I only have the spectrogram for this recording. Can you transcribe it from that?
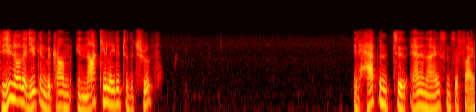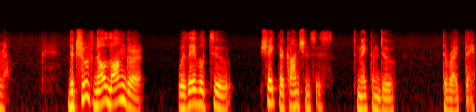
Did you know that you can become inoculated to the truth? It happened to Ananias and Sapphira. The truth no longer was able to shake their consciences to make them do the right thing.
